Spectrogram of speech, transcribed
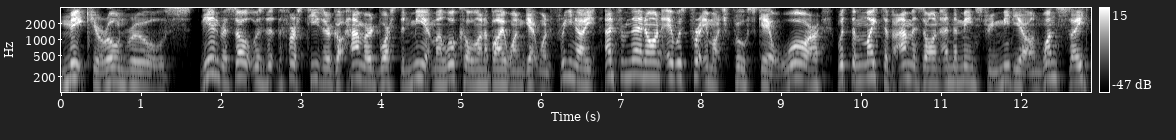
make your own rules. The end result was that the first teaser got hammered worse than me at my local on a buy one get one free night, and from then on it was pretty much full scale war, with the might of Amazon and the mainstream media on one side,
